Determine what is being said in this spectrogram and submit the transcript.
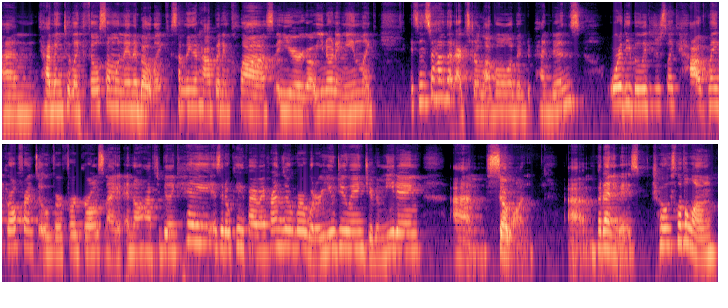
um, having to like fill someone in about like something that happened in class a year ago. You know what I mean? Like it's nice to have that extra level of independence or the ability to just like have my girlfriends over for girls' night and not have to be like, hey, is it okay if I have my friends over? What are you doing? Do you have a meeting? Um, so on. Um, but anyways, chose live alone,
